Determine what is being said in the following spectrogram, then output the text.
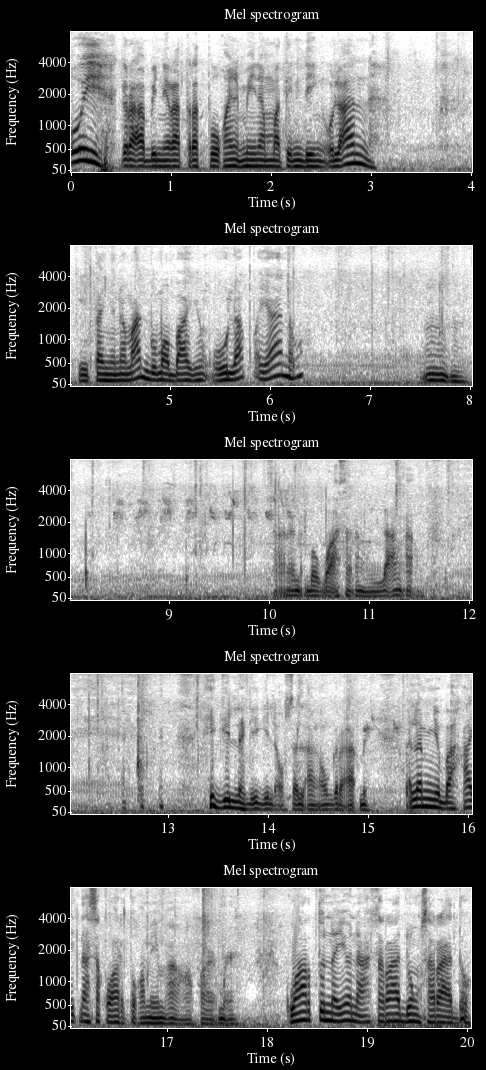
Uy, grabe ni Ratrat po kami ng matinding ulan. Kita nyo naman, bumaba yung ulap. Ayan, oh. Mm. Sana nabawasan ang langaw. higil na gigil ako sa langaw, grabe. Alam nyo ba, kahit nasa kwarto kami mga ka-farmer, kwarto na yun ha, saradong sarado.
